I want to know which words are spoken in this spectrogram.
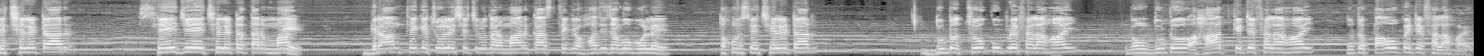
সে ছেলেটার, সেই যে ছেলেটা তার মা গ্রাম থেকে চলে এসেছিল, তার মার কাছ থেকে হজে যাব বলে, তখন সে ছেলেটার দুটো চোখ উপড়ে ফেলা হয় এবং দুটো হাত কেটে ফেলা হয়, দুটো পাও কেটে ফেলা হয়।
